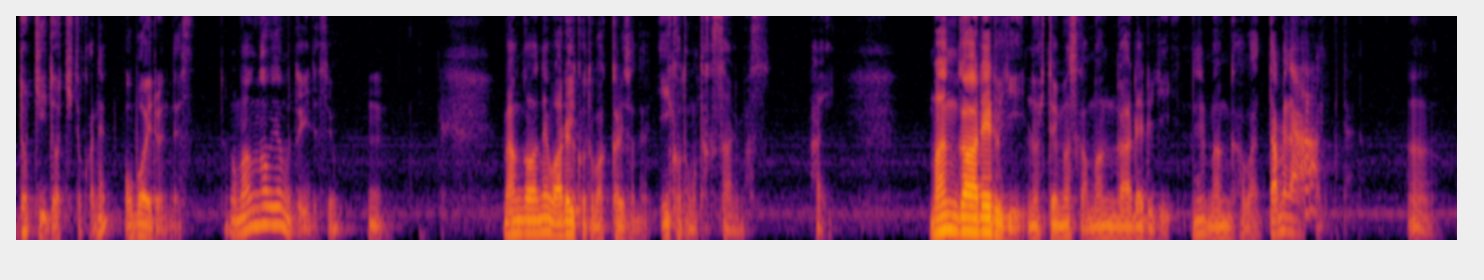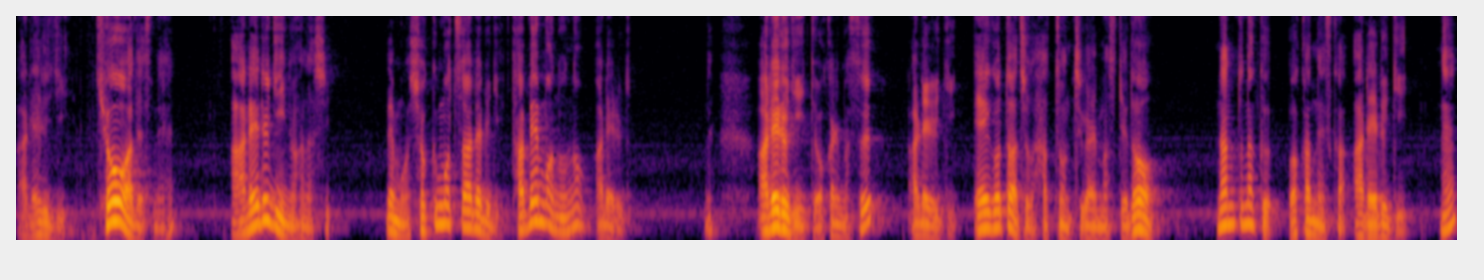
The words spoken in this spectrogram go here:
ドキドキとかね覚えるんです。漫画を読むといいですよ、漫画はね悪いことばっかりじゃない。いいこともたくさんあります。はい。漫画アレルギーの人いますか？漫画アレルギー。ね。漫画はダメだ！みたいな。うん。アレルギー。今日はですねアレルギーの話。でも食物アレルギー。食べ物のアレルギー、ね、アレルギーって分かります？アレルギー。英語とはちょっと発音違いますけどなんとなく分かんないですか？アレルギー。ね。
